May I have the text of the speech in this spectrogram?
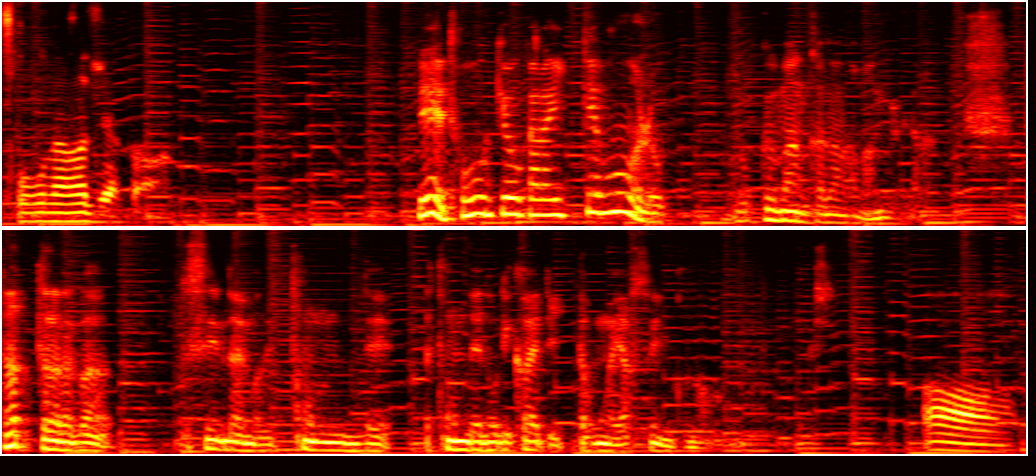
東南アジアか。で、東京から行っても 6, 6万か7万ぐらいだ。だったら、なんか、仙台まで飛んで、飛んで乗り換えて行った方が安いのかな。ああ。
